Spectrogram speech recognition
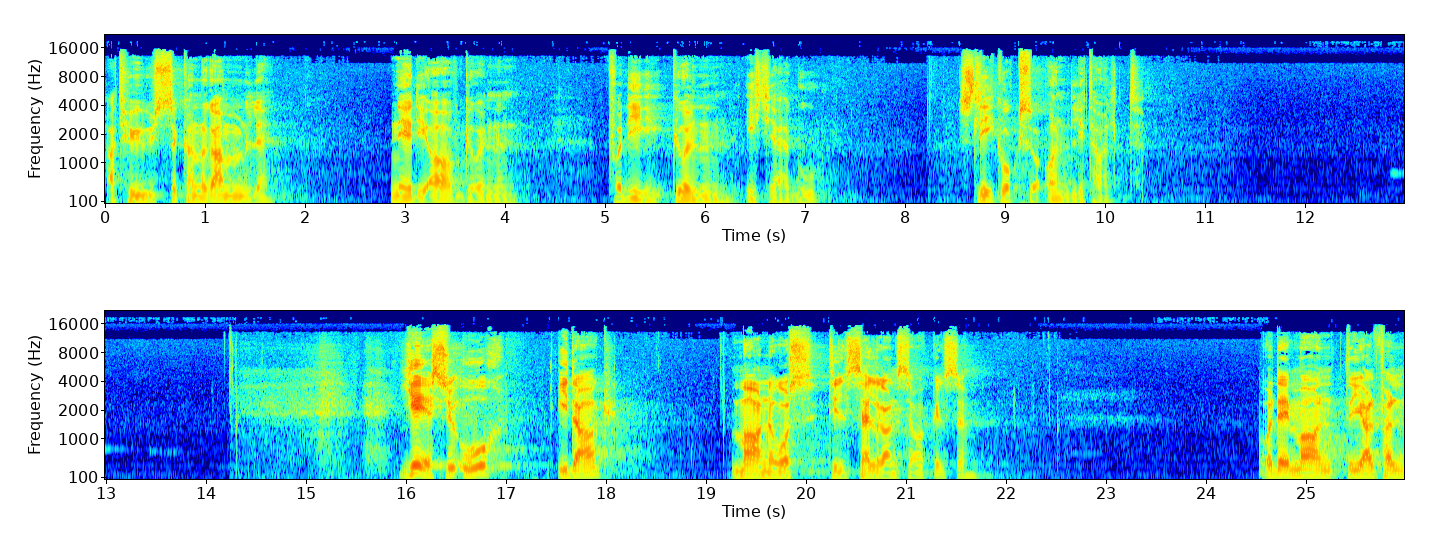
at huset kan ramle ned i avgrunnen fordi grunnen ikke er god. Slik også åndelig talt. Jesu ord i dag maner oss til selvransakelse, og det mante iallfall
